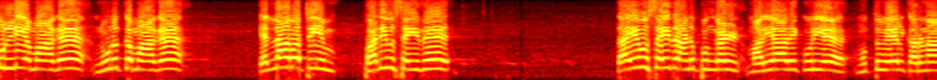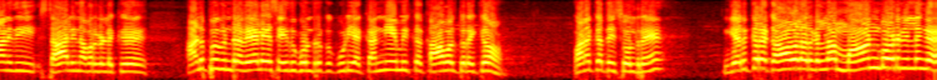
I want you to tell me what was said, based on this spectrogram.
துல்லியமாக நுணுக்கமாக எல்லாவற்றையும் பதிவு செய்து தயவு செய்து அனுப்புங்கள். மரியாதைக்குரிய முத்துவேல் கருணாநிதி ஸ்டாலின் அவர்களுக்கு அனுப்புகின்ற வேலையை செய்து கொண்டிருக்கக்கூடிய கண்ணியமிக்க காவல்துறைக்கும் வணக்கத்தை சொல்கிறேன் இங்கே இருக்கிற காவலர்கள்லாம் மாண்போடு நில்லுங்க.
